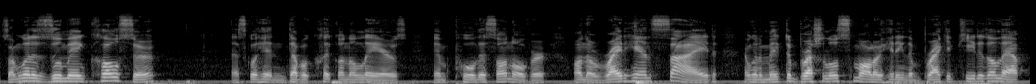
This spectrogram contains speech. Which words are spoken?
So I'm going to zoom in closer. Let's go ahead and double click on the layers and pull this on over. On the right hand side, I'm going to make the brush a little smaller, hitting the bracket key to the left.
